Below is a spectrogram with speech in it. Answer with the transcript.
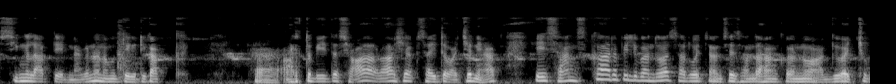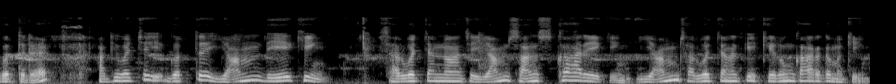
සිංහල අර්ථයෙන් නගනවා. නමුත් ඒක ටිකක් අර්ථ බේද රාශියක් සහිත වචනයක්. ඒ සංස්කාර පිළිබඳව ਸਰවචන්සේ සඳහන් කරනවා අගිවච්ඡ ගොත්තට. අගිවච්ඡ ගොත්ත යම් දෙයකින් ਸਰවචන් වහන්සේ යම් සංස්කාරයකින් යම් ਸਰවචනකේ කෙරුම්කාරකමකින්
